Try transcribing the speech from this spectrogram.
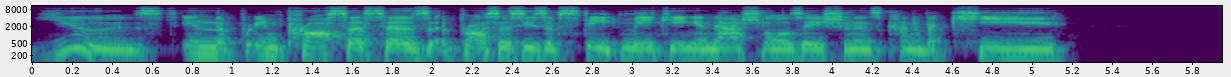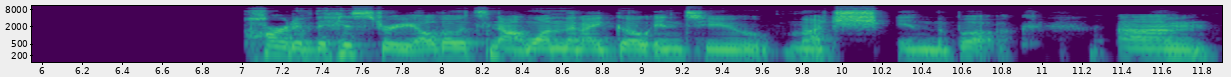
used in the in processes processes of state making and nationalization is kind of a key part of the history although it's not one that i go into much in the book. Um,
